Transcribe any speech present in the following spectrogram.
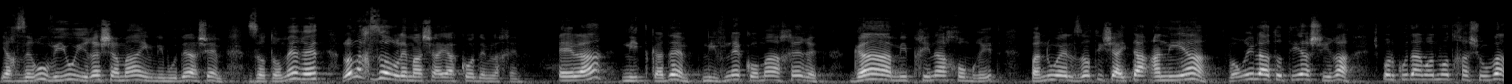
יחזרו ויהיו יראי שמיים, לימודי השם. זאת אומרת, לא נחזור למה שהיה קודם לכן. אלא נתקדם, נבנה קומה אחרת. גם מבחינה חומרית, פנו אל זאתי שהייתה ענייה, ואומרים לה, אתה תהיה עשירה. יש פה נקודה מאוד מאוד חשובה.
